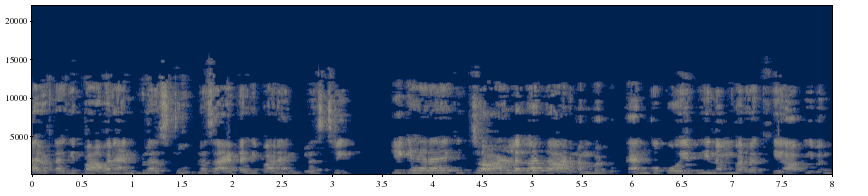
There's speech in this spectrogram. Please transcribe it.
iota की power n plus two plus iota की पावर एन प्लस थ्री ये कह रहा है कि चार लगातार नंबर को एन को कोई भी नंबर रखिए आप इवन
